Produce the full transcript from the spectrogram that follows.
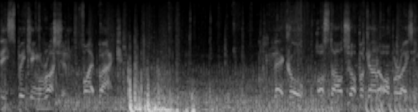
kitty speaking Russian. Fight back. Net call. Hostile chopper gunner operating.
